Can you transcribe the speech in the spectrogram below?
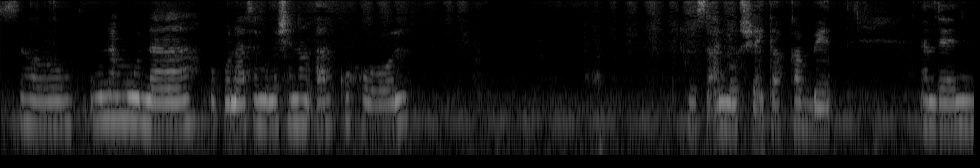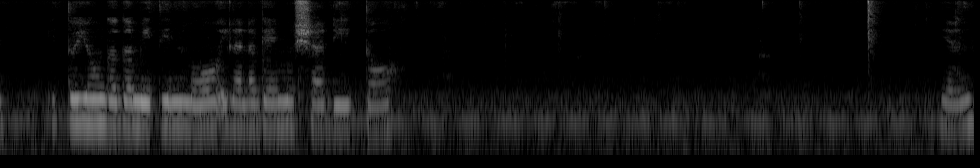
So, una muna, pupunasan muna siya ng alcohol. Kung saan mo siya ikakabit. And then, ito yung gagamitin mo. Ilalagay mo siya dito. Yan.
